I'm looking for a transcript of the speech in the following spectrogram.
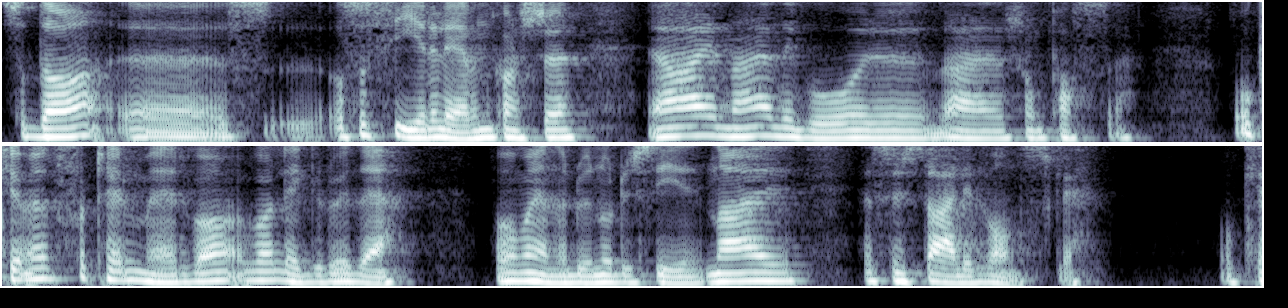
Så da, eh, og så sier eleven kanskje Nei, nei, det går Det er sånn passe. Ok, men fortell mer. Hva, hva legger du i det? Hva mener du når du sier Nei, jeg syns det er litt vanskelig. Ok?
